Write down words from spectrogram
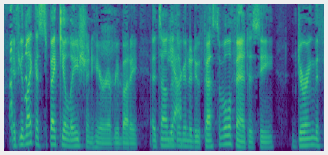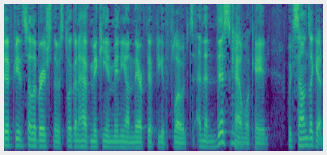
If you like a speculation here, everybody, it sounds like they're going to do Festival of Fantasy during the 50th celebration. They're still going to have Mickey and Minnie on their 50th floats, and then this hmm. cavalcade, which sounds like it.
